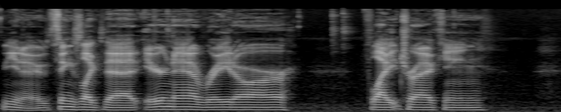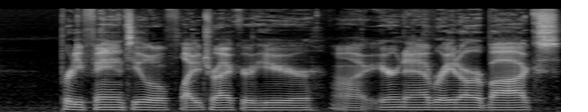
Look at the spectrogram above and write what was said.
you know, things like that. Air nav radar, flight tracking. Pretty fancy little flight tracker here. Uh, air nav radar box.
